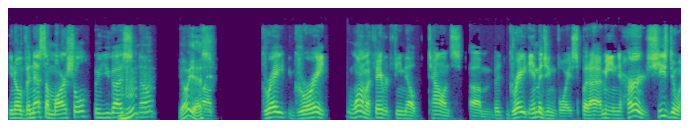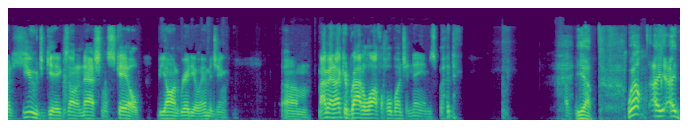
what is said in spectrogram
you know, Vanessa Marshall, who you guys Mhm. know Oh yes. Uh, great, great. One of my favorite female talents, um, but great imaging voice. But I mean, her, she's doing huge gigs on a national scale beyond radio imaging. Um, I mean, I could rattle off a whole bunch of names, but Yeah. Well, I, I,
